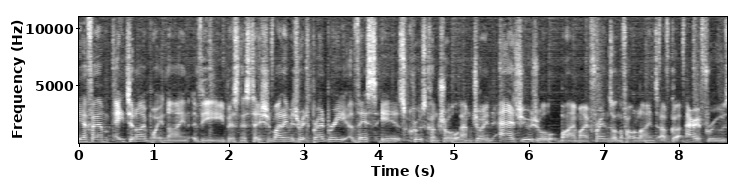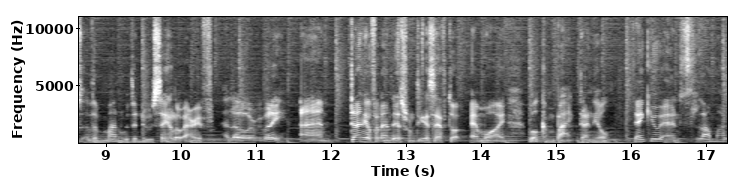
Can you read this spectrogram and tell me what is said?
BFM 89.9, the business station. My name is Rich Bradbury. This is Cruise Control. I'm joined, as usual, by my friends on the phone lines. I've got Arif Ruz, the man with the news. Say hello, Arif. Hello, everybody. And Daniel Fernandez from DSF.my. Welcome back, Daniel. Thank you and selamat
